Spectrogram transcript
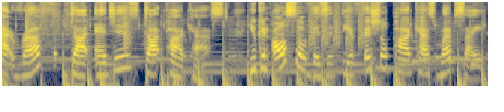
at rough.edges.podcast. You can also visit the official podcast website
